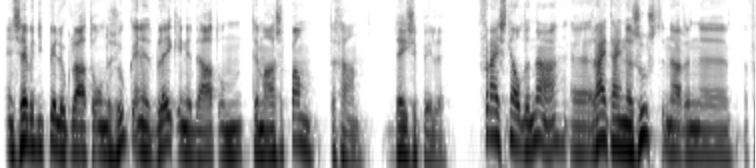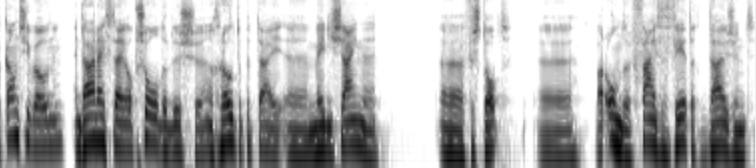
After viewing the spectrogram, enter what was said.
En ze hebben die pillen ook laten onderzoeken en het bleek inderdaad om temazepam te gaan, deze pillen. Vrij snel daarna rijdt hij naar Zoest, naar een vakantiewoning. En daar heeft hij op zolder dus een grote partij medicijnen eh, verstopt. eh, waaronder 45.000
